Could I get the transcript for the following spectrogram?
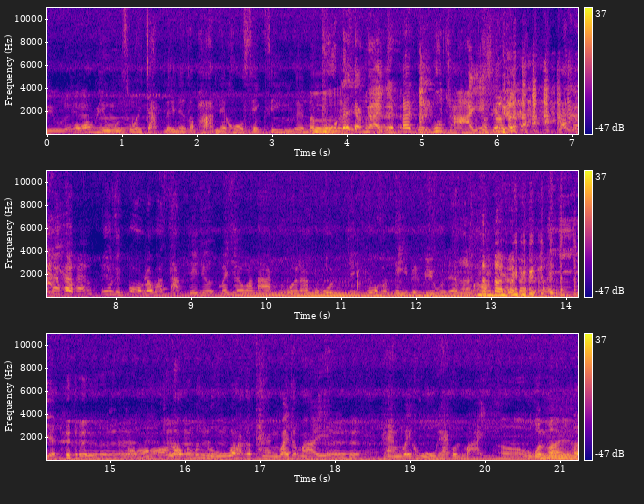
วิวเลยเพราะว่าวิวมึงสวยจัดเลยเนี่ยสภาพเนี่ยโคตรเซ็กซี่เลย มันพูดได้ยังไงยันได้กูผู้ชายไอ้เชี่ย กูถึงบอกแล้วว่าสักเยอะๆ ไม่ใช่ว่าน่ากลัวนะกูพูดจริงพวกเขาตีเป็นวิวไปได้สภาพไอ้เหี้ยอ๋อเราก็เพิ่งรู้ว่าเขาแทงไว้ทำไมเออแทงไว้ขู่แค่คนใหม่ อ๋อคนใหม่เอ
